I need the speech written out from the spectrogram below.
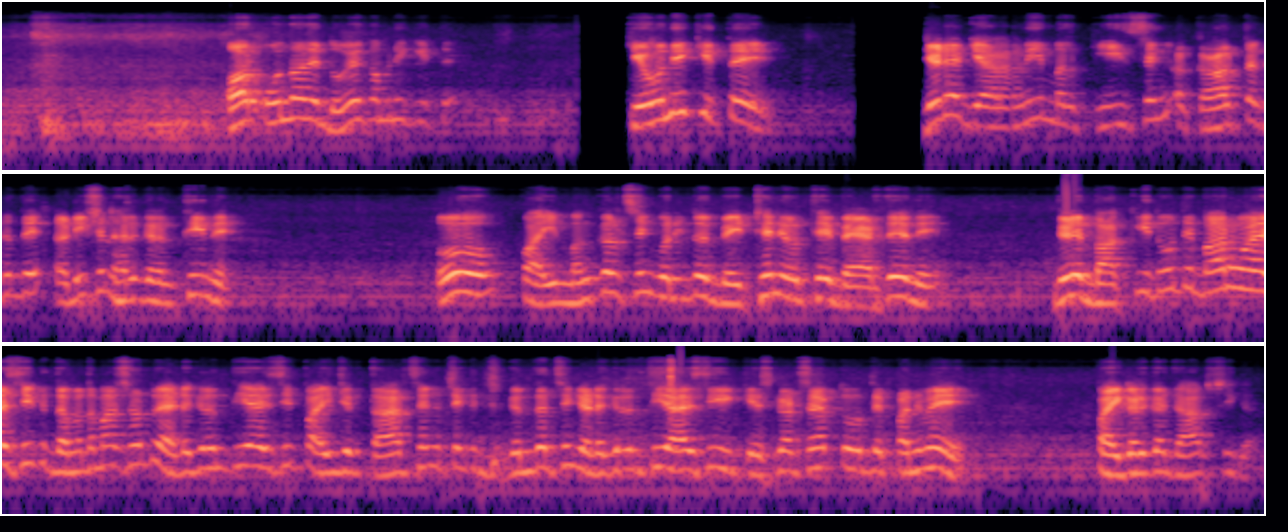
ਔਰ ਉਹਨਾਂ ਨੇ ਦੋਵੇਂ ਕੰਮ ਨਹੀਂ ਕੀਤੇ। ਕਿਉਂ ਨਹੀਂ ਕੀਤੇ? ਜਿਹੜੇ ਗਿਆਨੀ ਮਲਕੀਤ ਸਿੰਘ ਅਕਾਲ ਤਖਤ ਦੇ ਐਡੀਸ਼ਨਲ ਹਰਗ੍ਰੰਥੀ ਨੇ, ਉਹ ਭਾਈ ਮੰਗਲ ਸਿੰਘ ਹੋਰੀ ਤੋਂ ਬੈਠੇ ਨੇ, ਉੱਥੇ ਬੈਠਦੇ ਨੇ। ਜਿਹੜੇ ਬਾਕੀ ਦੋ ਤੇ ਬਾਹਰੋਂ ਆਏ ਸੀ, ਇੱਕ ਦਮਦਮਾ ਸਾਹਿਬ ਤੋਂ ਹੈਡ ਗ੍ਰੰਥੀ ਆਏ ਸੀ, ਭਾਈ ਜਗਤਾਰ ਸਿੰਘ ਤੇ ਇੱਕ ਜੋਗਿੰਦਰ ਸਿੰਘ ਹੈਡ ਗ੍ਰੰਥੀ ਆਏ ਸੀ, ਕੇਸਗੜ੍ਹ ਸਾਹਿਬ ਤੋਂ ਤੇ ਪੰਜਵੇਂ ਭਾਈ ਗੜਗਾ ਜਾਪ ਸੀਗਾ।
